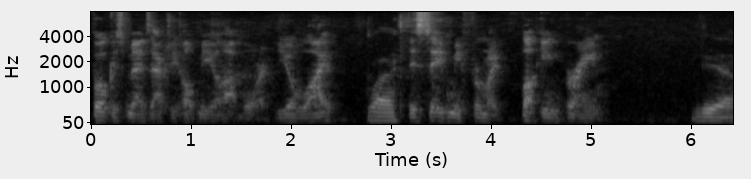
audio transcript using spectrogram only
focus meds actually helped me a lot more. You know why? Why? They saved me from my fucking brain. Yeah.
